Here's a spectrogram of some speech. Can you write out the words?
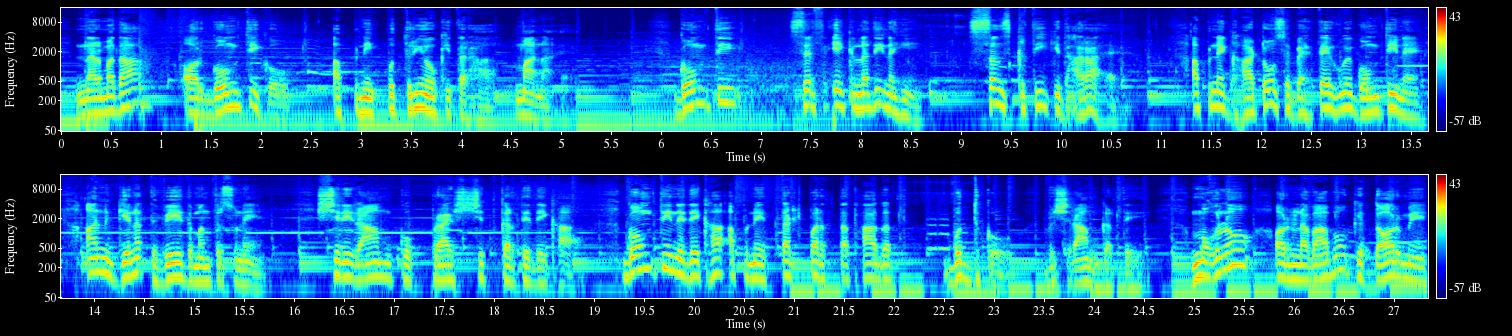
नर्मदा और गोमती को अपनी पुत्रियों की तरह माना है। गोमती सिर्फ़ एक नदी नहीं, संस्कृति की धारा है। अपने घाटों से बहते हुए गोमती ने अनगिनत वेद मंत्र सुने। श्री राम को प्रायश्चित करते देखा। गोमती ने देखा अपने तट पर तथागत बुद्ध को विश्राम करते। मुगलों और नवाबों के दौर में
